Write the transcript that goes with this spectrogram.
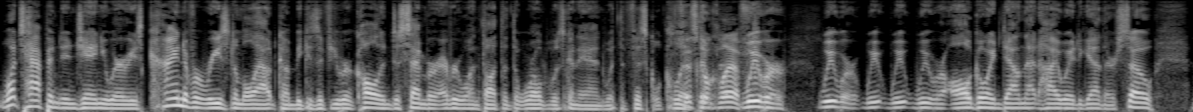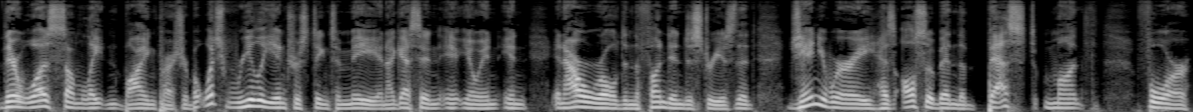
what's happened in January is kind of a reasonable outcome because if you recall in December, everyone thought that the world was going to end with the fiscal cliff. Fiscal cliff. We were we were we, we, we were all going down that highway together. So there was some latent buying pressure. But what's really interesting to me, and I guess in, in you know in, in in our world in the fund industry, is that January has also been the best month for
